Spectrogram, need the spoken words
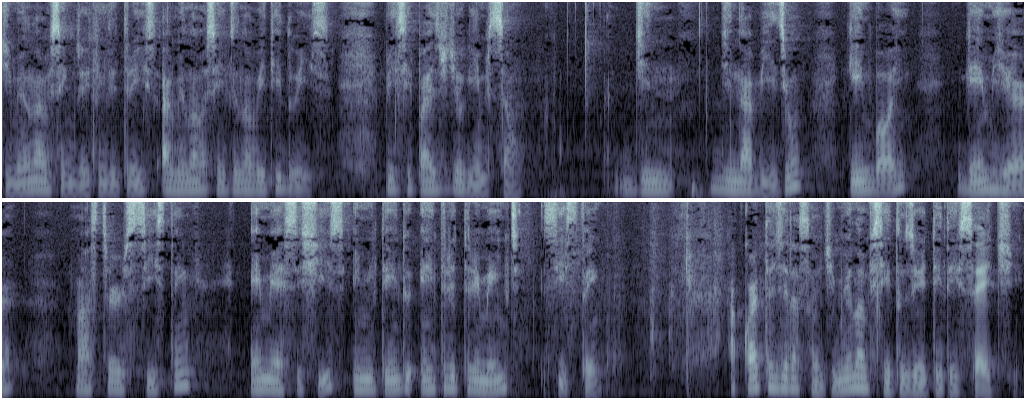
de 1983 a 1992. Principais videogames são Dynavision, Game Boy, Game Gear, Master System, MSX e Nintendo Entertainment System. A quarta geração de 1987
